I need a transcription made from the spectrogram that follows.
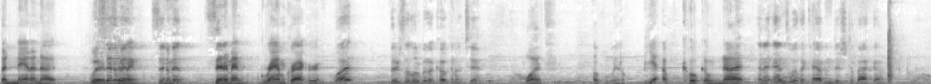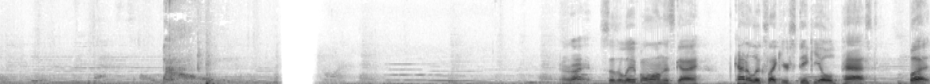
banana nut with, with cinnamon. cinnamon. Cinnamon. Cinnamon graham cracker. What? There's a little bit of coconut too. What? A little? Bit of coconut? And it ends with a Cavendish tobacco All right, so the label on this guy kind of looks like your stinky old past, but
